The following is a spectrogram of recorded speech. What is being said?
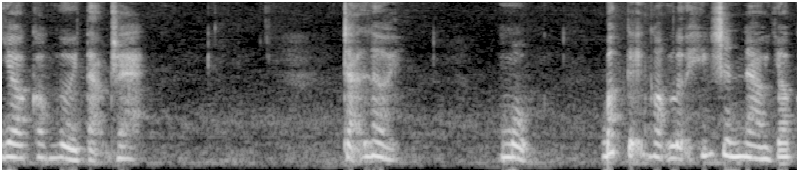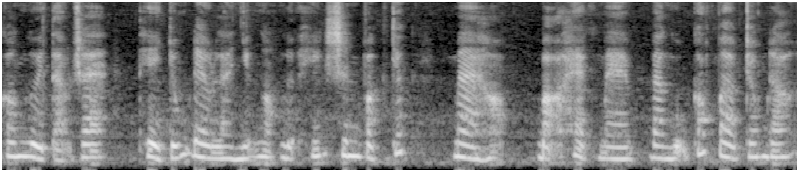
do con người tạo ra? Trả lời, một, Bất kể ngọn lửa hiến sinh nào do con người tạo ra thì chúng đều là những ngọn lửa hiến sinh vật chất mà họ bỏ hạt mè và ngũ cốc vào trong đó.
